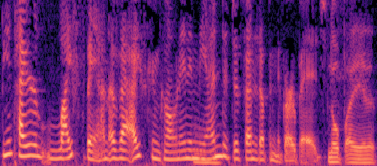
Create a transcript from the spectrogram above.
the entire lifespan of that ice cream cone, and in mm. the end, it just ended up in the garbage. Nope, I ate it.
